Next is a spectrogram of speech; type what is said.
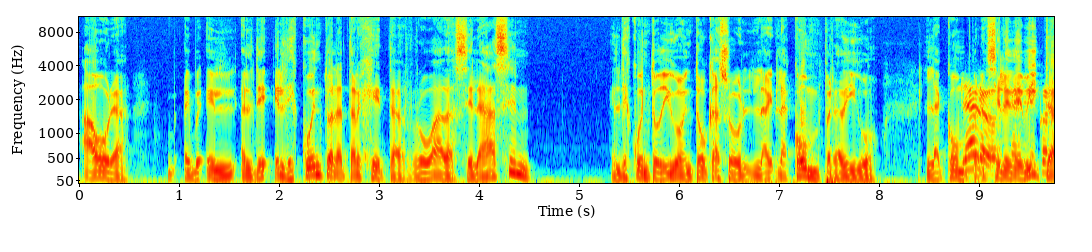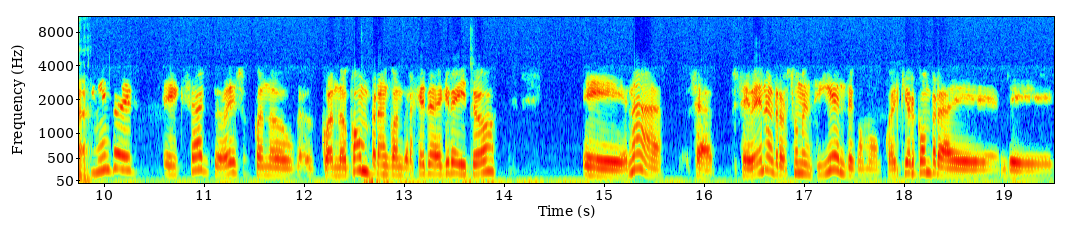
ahora, el, el, descuento a la tarjeta robada, ¿se la hacen? El descuento, digo, en todo caso, la, la compra, digo, la compra, ¿se le debita? exacto, eso, cuando, cuando compran con tarjeta de crédito, eh, nada, o sea, se ve en el resumen siguiente, como cualquier compra de,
